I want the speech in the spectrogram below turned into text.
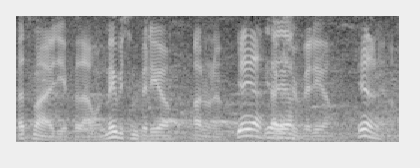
that's my idea for that one. Maybe some video. I don't know. Yeah, yeah, Yeah, Extra yeah. video. yeah.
